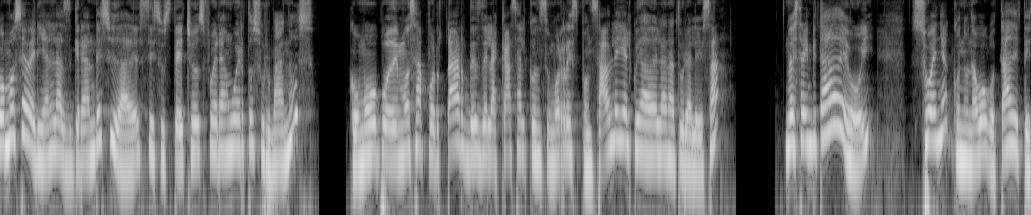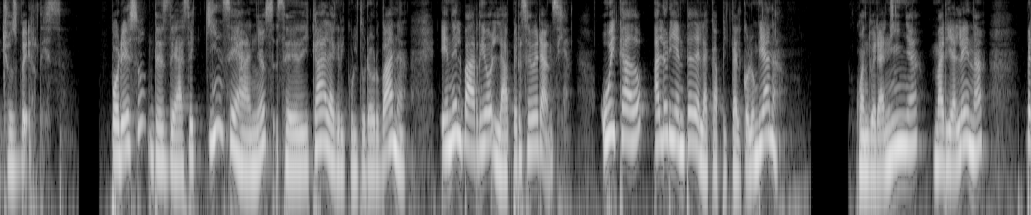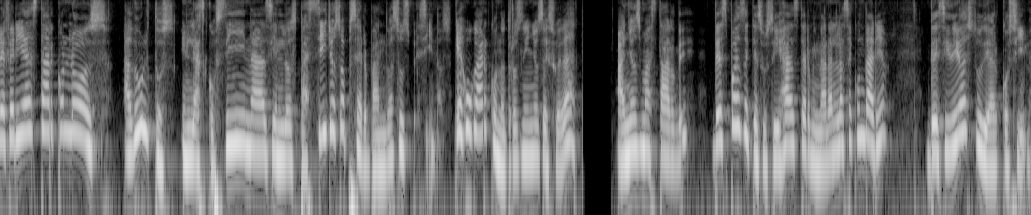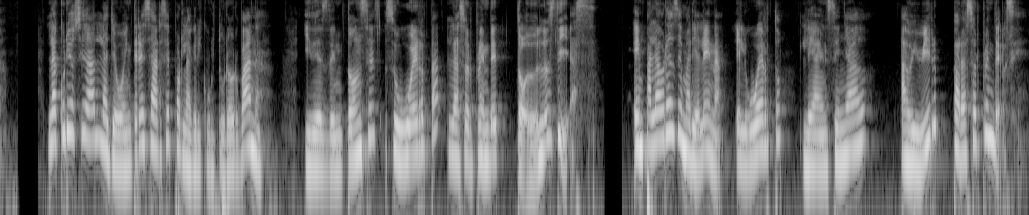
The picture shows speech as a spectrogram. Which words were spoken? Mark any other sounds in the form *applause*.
¿Cómo se verían las grandes ciudades si sus techos fueran huertos urbanos? ¿Cómo podemos aportar desde la casa al consumo responsable y el cuidado de la naturaleza? Nuestra invitada de hoy sueña con una Bogotá de techos verdes. Por eso, desde hace 15 años se dedica a la agricultura urbana en el barrio La Perseverancia, ubicado al oriente de la capital colombiana. Cuando era niña, María Elena prefería estar con los adultos en las cocinas y en los pasillos observando a sus vecinos que jugar con otros niños de su edad. Años más tarde, después de que sus hijas terminaran la secundaria, decidió estudiar cocina. La curiosidad la llevó a interesarse por la agricultura urbana y desde entonces su huerta la sorprende todos los días. En palabras de María Elena, el huerto le ha enseñado a vivir para sorprenderse.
